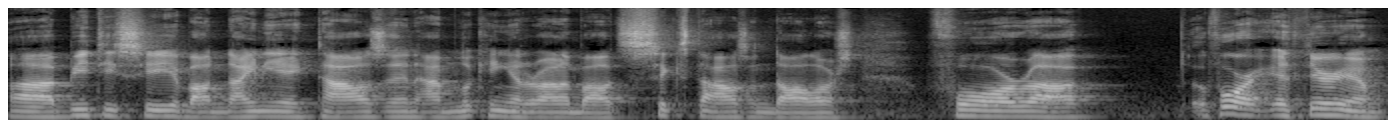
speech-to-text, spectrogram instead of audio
uh, BTC about 98,000. I'm looking at around about $6,000 for uh, for Ethereum.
